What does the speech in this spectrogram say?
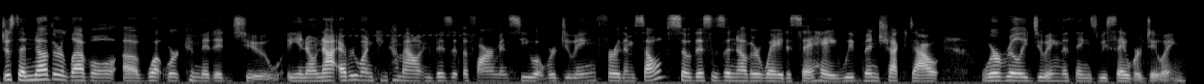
just another level of what we're committed to. You know, not everyone can come out and visit the farm and see what we're doing for themselves. So, this is another way to say, hey, we've been checked out. We're really doing the things we say we're doing.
